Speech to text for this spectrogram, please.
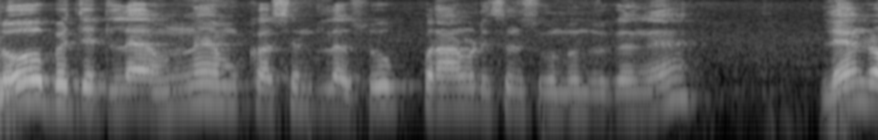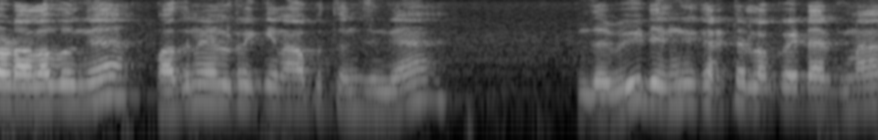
லோ பட்ஜெட்டில் ஒன்றே முக்கால் சென்ட்டில் சூப்பரான டிசல்ஸ் கொண்டு வந்திருக்காங்க. லேண்டோட அளவுங்க பதினேழரைக்கு நாற்பத்தஞ்சுங்க இந்த வீடு எங்கே கரெக்டாக லொக்கேட்டாக இருக்குன்னா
